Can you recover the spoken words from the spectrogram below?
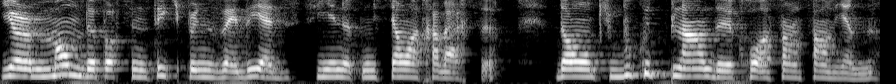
Il y a un monde d'opportunités qui peut nous aider à distiller notre mission à travers ça. Donc, beaucoup de plans de croissance s'en viennent.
